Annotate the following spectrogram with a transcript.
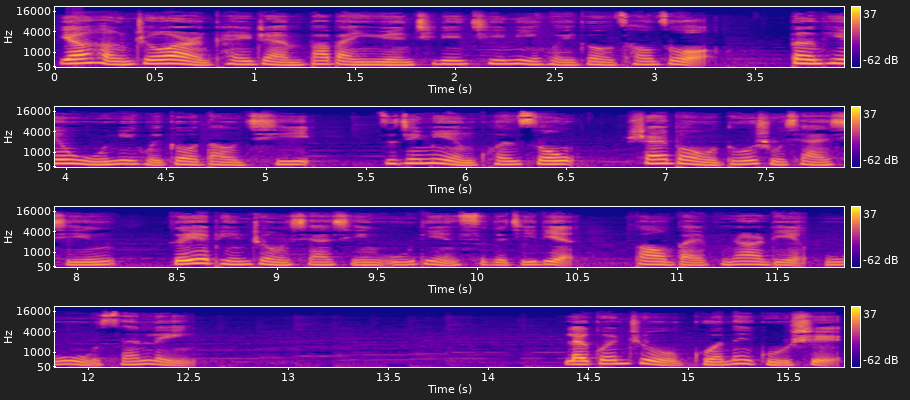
央行周二开展八百亿元七天期逆回购操作，当天无逆回购到期，资金面宽松。S h i b o 多数下行，隔夜品种下行五点四个基点，报百分之二点五五三零。来关注国内股市，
